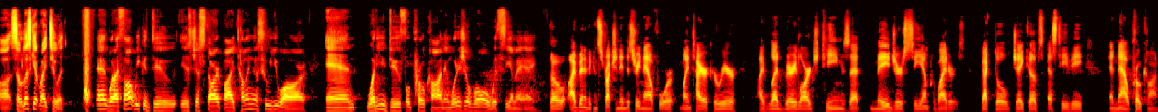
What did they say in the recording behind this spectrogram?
Uh, so let's get right to it. Ed, what I thought we could do is just start by telling us who you are and what do you do for Procon and what is your role with CMAA? So I've been in the construction industry now for my entire career. I've led very large teams at major CM providers, Bechtel, Jacobs, STV, and now Procon.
